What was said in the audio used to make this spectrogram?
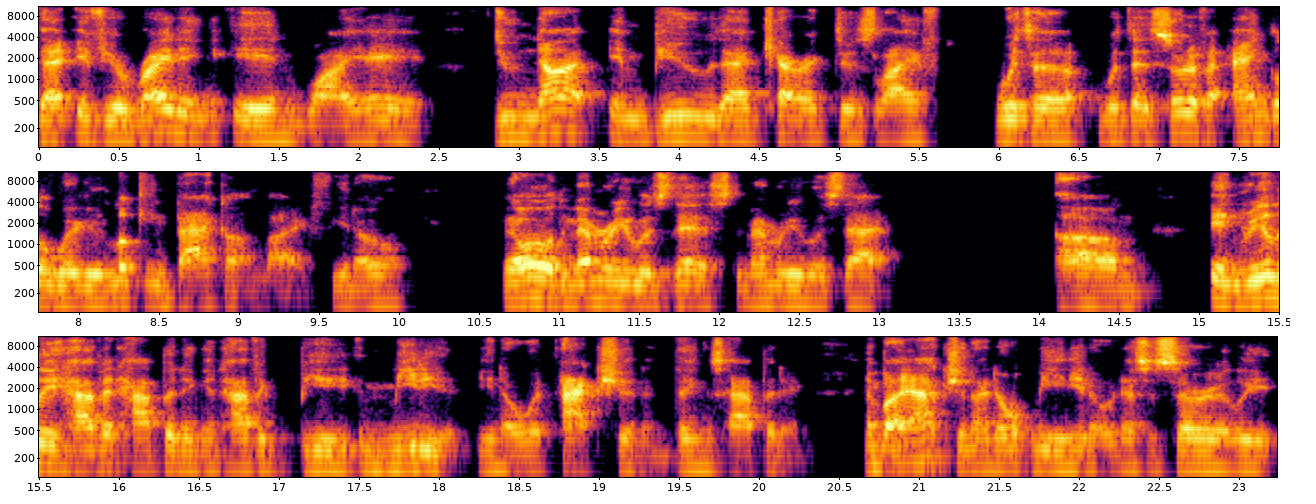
that if you're writing in ya do not imbue that character's life with a with a sort of an angle where you're looking back on life you know oh, the memory was this, the memory was that. Um, and really have it happening and have it be immediate, you know, with action and things happening. And by action, I don't mean, you know, necessarily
